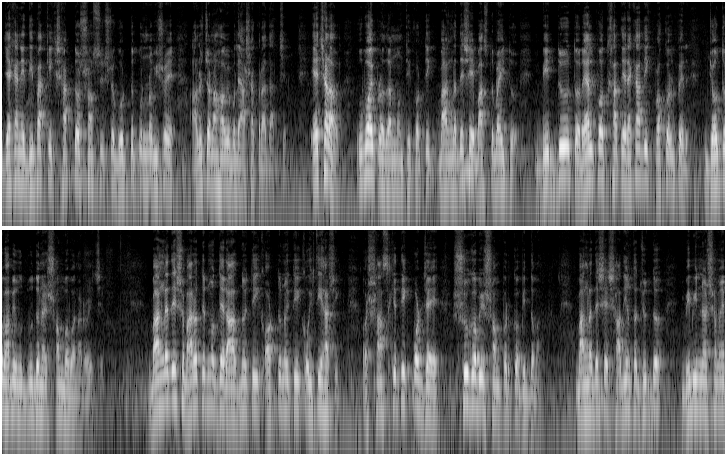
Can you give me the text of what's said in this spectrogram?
যেখানে দ্বিপাক্ষিক স্বার্থ সংশ্লিষ্ট গুরুত্বপূর্ণ বিষয়ে আলোচনা হবে বলে আশা করা যাচ্ছে। এছাড়াও, উভয় প্রধানমন্ত্রী কর্তৃক বাংলাদেশে বাস্তবায়িত বিদ্যুৎ ও রেলপথ খাতের একাধিক প্রকল্পের যৌথভাবে উদ্বোধনের সম্ভাবনা রয়েছে। বাংলাদেশ ও ভারতের মধ্যে রাজনৈতিক, অর্থনৈতিক, ঐতিহাসিক ও সাংস্কৃতিক পর্যায়ে সুগভীর সম্পর্ক বিদ্যমান। বাংলাদেশের স্বাধীনতা যুদ্ধ, বিভিন্ন সময়ে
